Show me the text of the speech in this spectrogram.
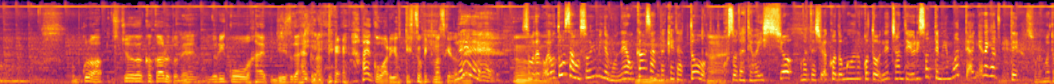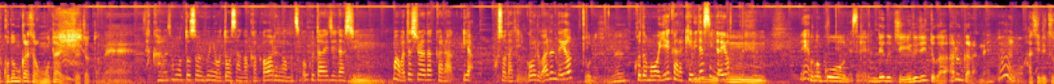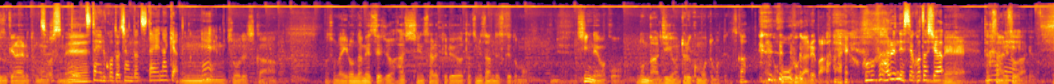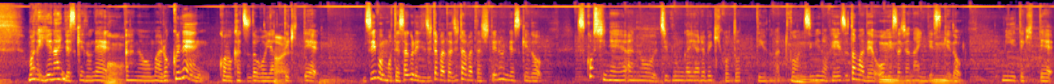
僕ら父親が関わるとねよりこう早く自立が早くなって 早く終わるよっていつも言ってますけどね。ねうん、そうだからお父さんはそういう意味でもねお母さんだけだと、子育ては一生私は子供のことをねちゃんと寄り添って見守ってあげなきゃって、それまた子供からしたら重たいですよちょっとね。だから本当そういうふうにお父さんが関わるのもすごく大事だし、うん、まあ私はだからいや子育てにゴールはあるんだよ。そうですよね。子供を家から蹴り出すんだよ。って、うん ね、このこう出口 EXIT があるからね、うん、もう走り続けられると思うんですね。伝えることをちゃんと伝えなきゃとかねそうですか。そんないろんなメッセージを発信されてる辰巳さんですけども、新年はこうどんな事業に取り組もうと思ってるんですか？抱負があれば。抱負あるんですよ今年は、ね、たくさんありそうだけど、まだ言えないんですけどね、うん、あのまあ、6年この活動をやってきて、はい。うん、随分も手探りでジタバタジタバタしてるんですけど少しねあの自分がやるべきことっていうのがこの次のフェーズとまで大げさじゃないんですけど、見えてきて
